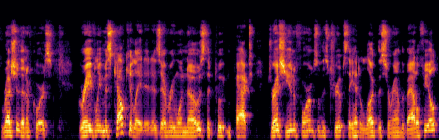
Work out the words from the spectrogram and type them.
Russia, then, of course, gravely miscalculated. As everyone knows, that Putin packed dress uniforms with his troops. They had to lug this around the battlefield.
